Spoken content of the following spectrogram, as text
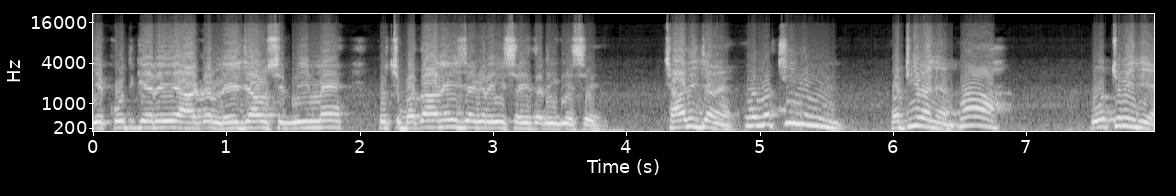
ये खुद कह रही है आकर ले जाओ सिडनी में। कुछ बता नहीं सक रही सही तरीके से। चले वो बच्ची वज़न हाँ। कुछ भी दिए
